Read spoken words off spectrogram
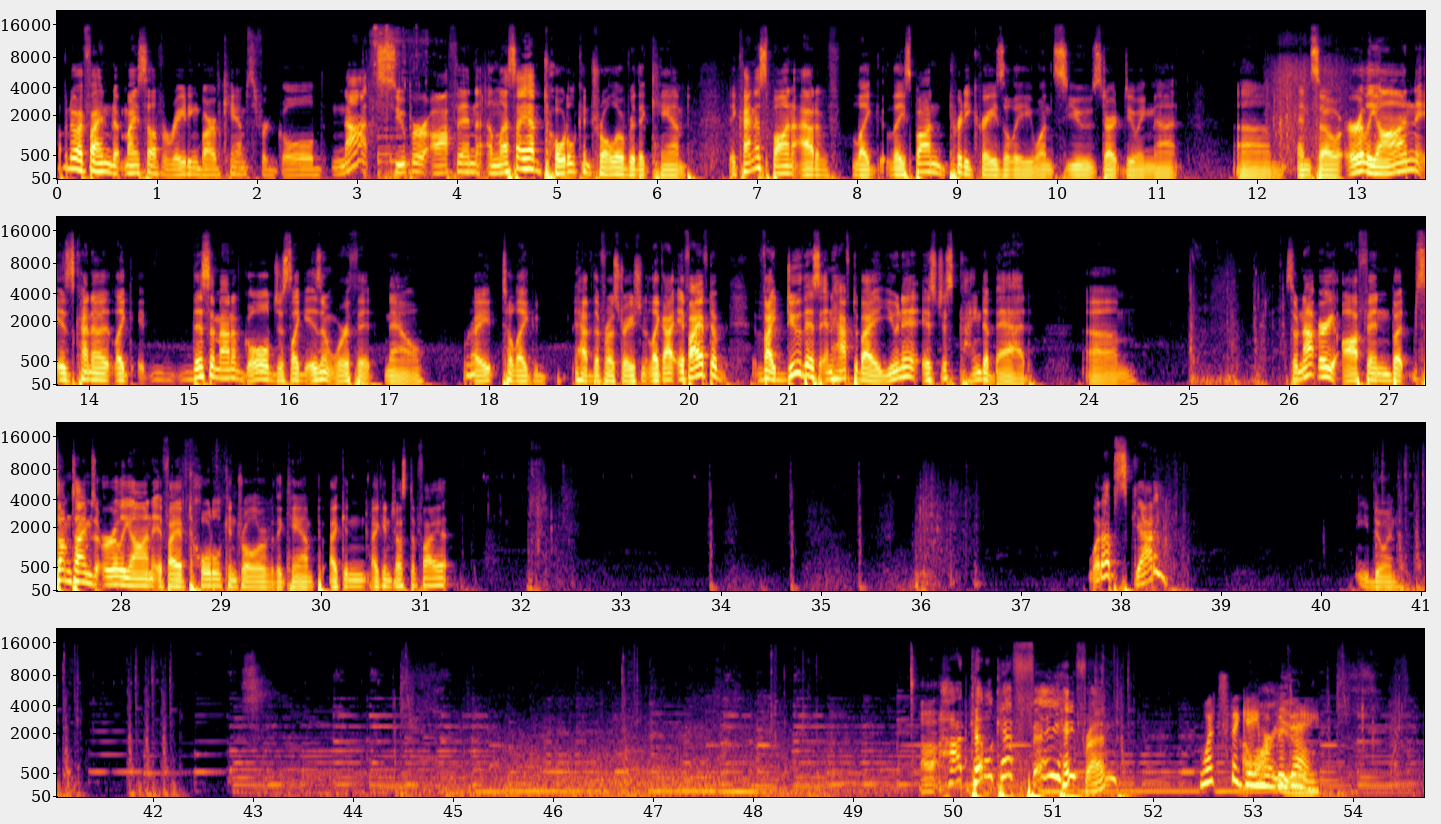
Often do I find myself raiding barb camps for gold? Not super often, unless I have total control over the camp. They kind of spawn out of, like, they spawn pretty crazily once you start doing that. Um, and so early on is kind of like this amount of gold just like isn't worth it now, right? To like have the frustration. Like I, if I have to, if I do this and have to buy a unit, it's just kind of bad. Um, so not very often, but sometimes early on, if I have total control over the camp, I can I can justify it. What up, Scotty? How you doing? Uh, Hot Kettle Cafe. Hey, friend. What's the game of the you? day?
